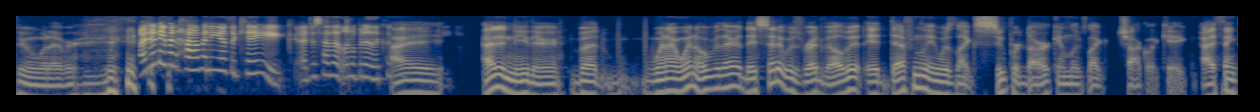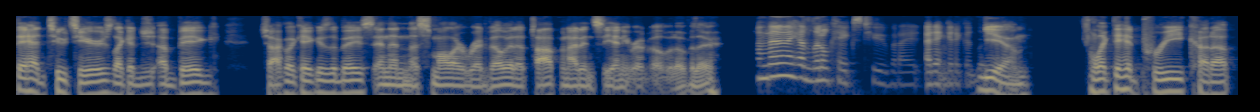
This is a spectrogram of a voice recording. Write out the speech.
doing whatever. I didn't even have any of the cake. I just had that little bit of the cookie. I I didn't either, but when I went over there, they said it was red velvet. It definitely was like super dark and looked like chocolate cake. I think they had two tiers, like a, a big chocolate cake is the base, and then the smaller red velvet up top. And I didn't see any red velvet over there. and then they had little cakes too, but I, I didn't get a good look. Yeah, like they had pre cut up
